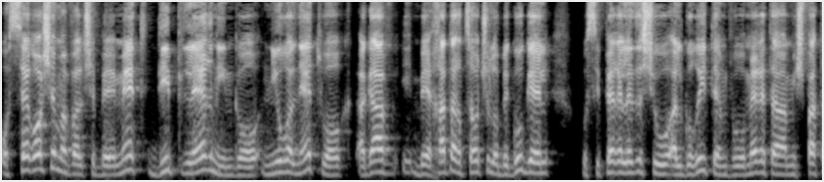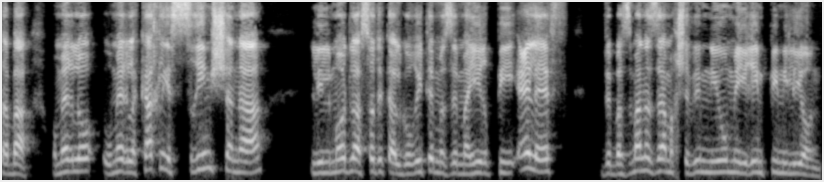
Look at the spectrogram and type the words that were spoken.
עושה רושם אבל שבאמת Deep Learning או Neural Network, אגב, באחת ההרצאות שלו בגוגל, הוא סיפר על איזשהו אלגוריתם, והוא אומר את המשפט הבא. הוא אומר לו, הוא אומר, לקח לי 20 שנה ללמוד לעשות את האלגוריתם הזה מהיר פי אלף, ובזמן הזה המחשבים נהיו מהירים פי מיליון.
